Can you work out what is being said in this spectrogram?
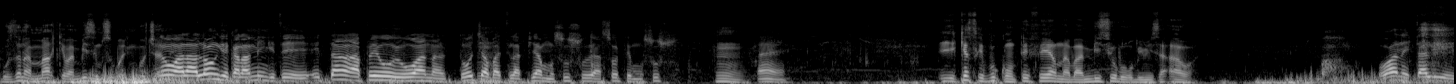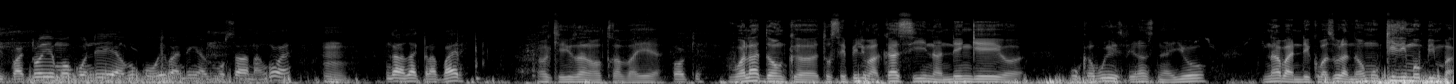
boza na marke ya bambisi mosusu bolingi botya non ala longue ekala mingi te etant apres oyo wana totya Mm. batilapia mosusu ya sorte mosusu Hmm. Eh. Et qu'est-ce que vous comptez faire awa? Bon, wana etali patron ye moko nde akokoyeba ndenge akokosala nango eh. Hmm. nga naza travailleur ok yo oza na otravailleur ok. Voilà donc euh, tosepeli makasi na ndenge euh, okaboli expérience na yo na bandeko bazolanda yo mokili mobimba.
